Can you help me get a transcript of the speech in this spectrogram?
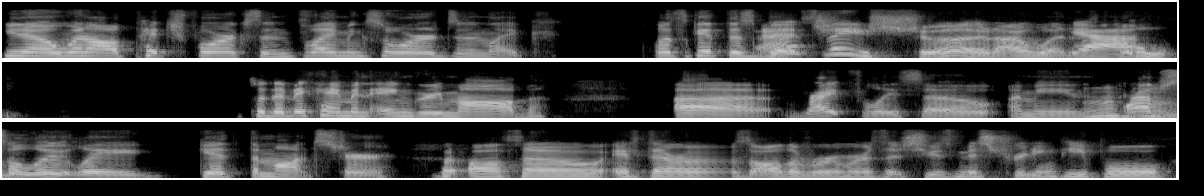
you know when all pitchforks and flaming swords and like let's get this As bitch. they should, I would. Yeah. hope. so they became an angry mob uh rightfully so i mean Mhm. absolutely get the monster But also, if there was all the rumors that she was mistreating people,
